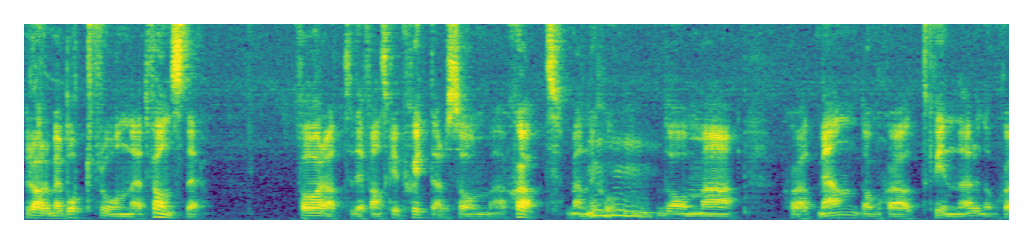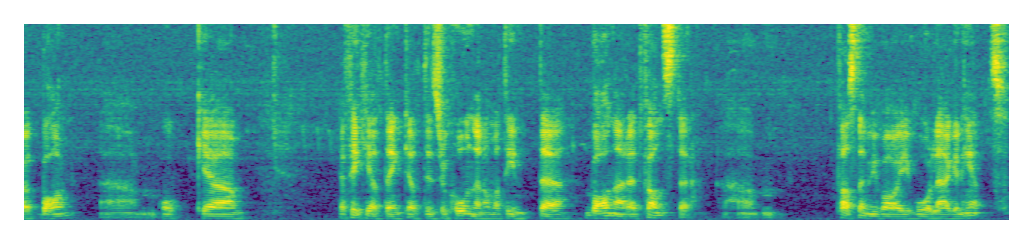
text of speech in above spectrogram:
röra mig bort från ett fönster. För att det fanns krypskyttar som eh, sköt människor. De eh, sköt män, de sköt kvinnor, de sköt barn. Eh, Och eh, jag fick helt enkelt instruktionen om att inte vara nära ett fönster. Um, fastän vi var i vår lägenhet.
